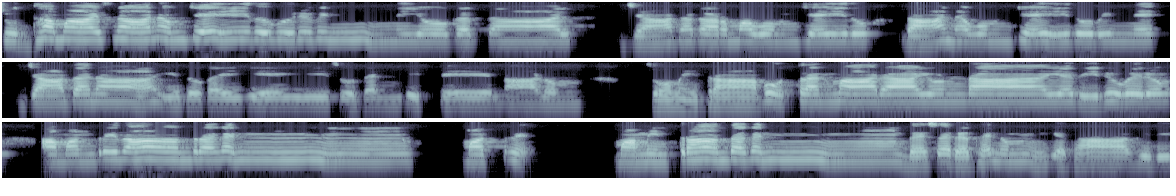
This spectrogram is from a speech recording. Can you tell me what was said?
ശുദ്ധമായി സ്നാനം ചെയ്തു ഗുരുവിൻ നിയോഗത്താൽ. ജാതകർമ്മവും ചെയ്തു ദാനവും ചെയ്തു പിന്നെ ജാതനായതു കൈകേയി സുതൻ നാളും. സുമിത്രാപുത്രന്മാരായുണ്ടായതിരുവരും അമന്ത്രിതാന്ത്രകൻ മത്ര മമിത്രാന്തകൻ ദശരഥനും യഥാവിധി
